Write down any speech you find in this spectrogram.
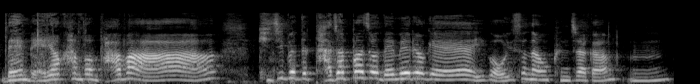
내 매력 한번 봐봐. 기집애들 다 자빠져 내 매력에. 이거 어디서 나온 근자감? 음.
